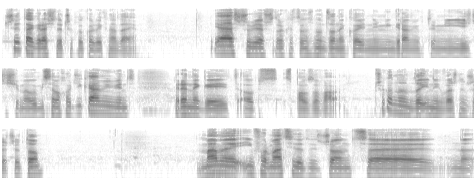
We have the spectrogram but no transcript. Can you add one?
czy ta gra się do czegokolwiek nadaje. Ja szczerze mówiąc trochę jestem znudzony kolejnymi grami, którymi jeździ się małymi samochodzikami, więc Renegade Ops spauzowałem. Przechodząc do innych ważnych rzeczy, to mamy informacje dotyczące na...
